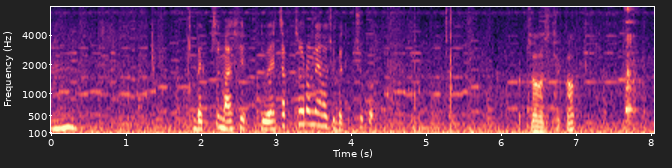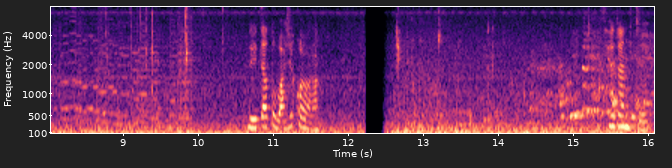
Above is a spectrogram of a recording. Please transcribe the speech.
음. 맥주 맛이 왜 짭조름해가지고 맥주가 맥주 하나 시킬까? 근데 이따 또 마실 거잖아. 세 잔째.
